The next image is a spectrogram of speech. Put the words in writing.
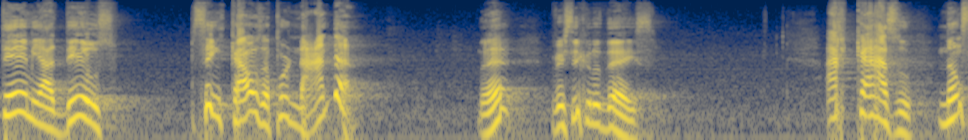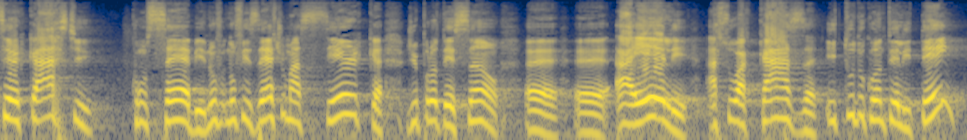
teme a Deus sem causa, por nada? Né? Versículo 10. Acaso não cercaste concebe, não, não fizeste uma cerca de proteção é, é, a ele, a sua casa e tudo quanto ele tem?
